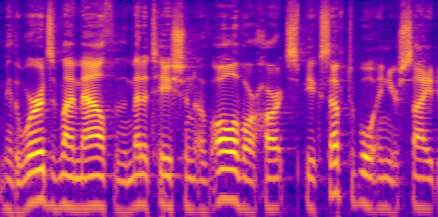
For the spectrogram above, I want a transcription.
And may the words of my mouth and the meditation of all of our hearts be acceptable in your sight,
